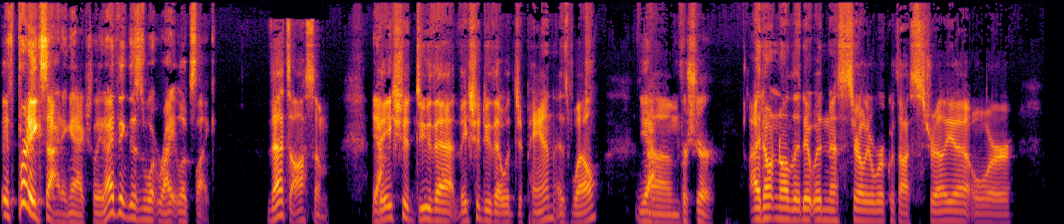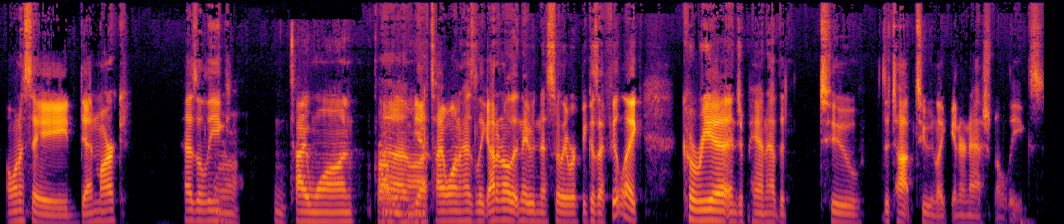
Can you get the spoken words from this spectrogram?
it's pretty exciting actually, and I think this is what right looks like. That's awesome. Yeah. They should do that. They should do that with Japan as well. Yeah, Um, for sure. I don't know that it would necessarily work with Australia or I want to say Denmark has a league. Uh, Taiwan probably Um, yeah, Taiwan has a league. I don't know that they would necessarily work because I feel like Korea and Japan have the two, the top two like international leagues,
